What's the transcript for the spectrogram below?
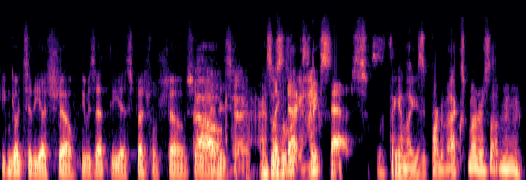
he can go to the uh, show. He was at the uh, special show, so he Oh, had his okay. uh, was like like, X, pass. Thinking like, is he part of X Men or something here?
